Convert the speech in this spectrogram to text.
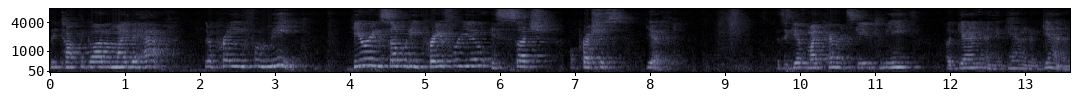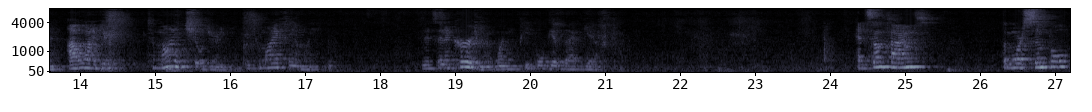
They talk to God on my behalf. They're praying for me. Hearing somebody pray for you is such a precious gift. It's a gift my parents gave to me again and again and again. I want to give it to my children and to my family. It's an encouragement when people give that gift. And sometimes, the more simple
